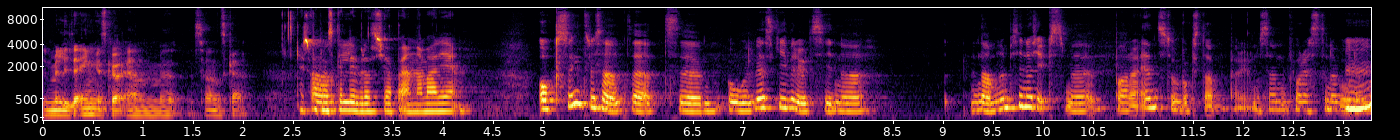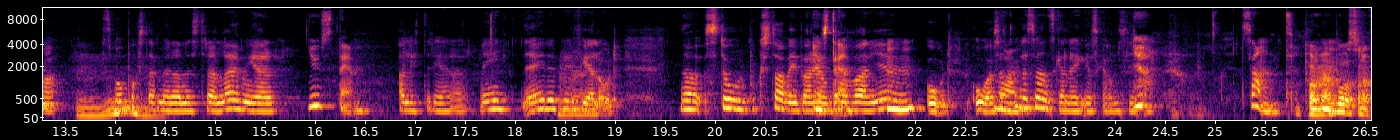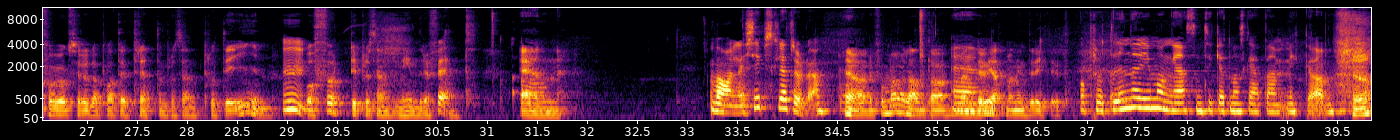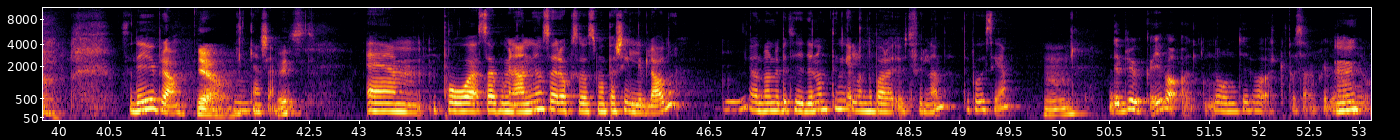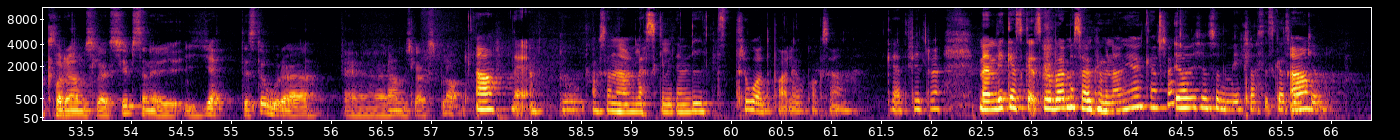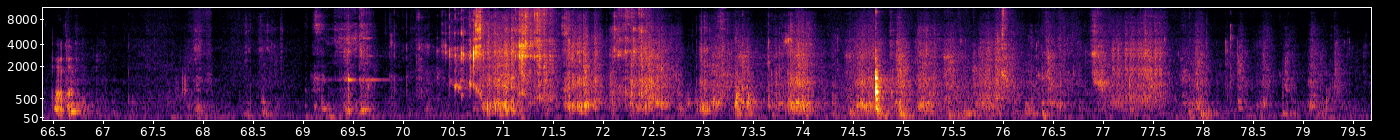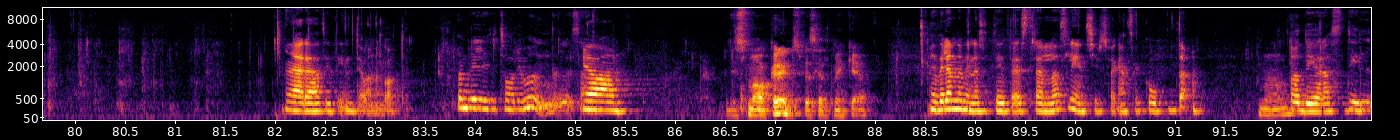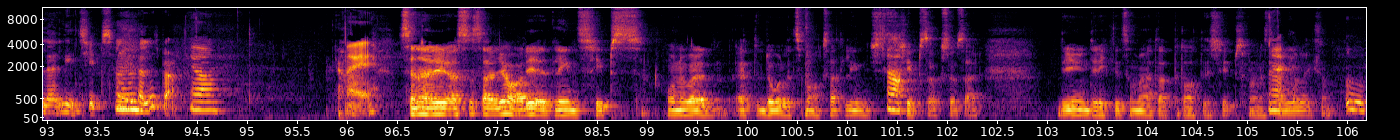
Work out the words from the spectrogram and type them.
med lite engelska och en med svenska. Kanske för att man ska luras att köpa en av varje. Också intressant att eh, OLV skriver ut sina namnen på sina chips med bara en stor bokstav i början och sen får resten av orden Mm. vara små bokstäver medan Estrella är mer Just det. allittererar. Nej, nej det blir fel ord. Nå, stor bokstav i början det. på varje Mm. ord oavsett Ja. om det är svenska eller engelska de skriver. Sant. På de här Mm. påsarna får vi också reda på att det är 13% protein Mm. och 40% mindre fett än... Vanliga chips skulle jag tro då. Ja, det får man väl anta, men det Eh. vet man inte riktigt. Och proteiner är ju många som tycker att man ska äta mycket av. Ja, Så det är ju bra, ja kanske. visst. Ehm, på and onion så är det också små persiljeblad. Mm. Jag undrar om det betyder någonting eller om det bara är utfyllnad. Det får vi se. Mm. Det brukar ju vara någon duvört på sour cream Mm. mm. också. På ramslökschipsen är det ju jättestora eh, ramslöksblad. Ja, det är det. Mm. Och sen har en läskig liten vit tråd på allihop också. Gräddfil tror jag. Men vilka ska, ska vi börja med sour cream and onion kanske? Ja, det känns som den mer klassiska smaken. Gör det. Nej, det här tyckte inte jag var något gott. Man blir lite torr i mun eller så. Ja, Det smakar ju inte speciellt mycket. jag vill ändå minnas att typ Estrellas linschips var ganska goda. Ja. Ja, deras dill-linschips var Mm. väldigt bra. Ja. Nej. Sen är det ju, alltså så här, ja det är ett linschips och nu var det ett dåligt smaksatt linschips också. Så här. Det är ju inte riktigt som att äta ett potatischips från ställe liksom. Mm.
